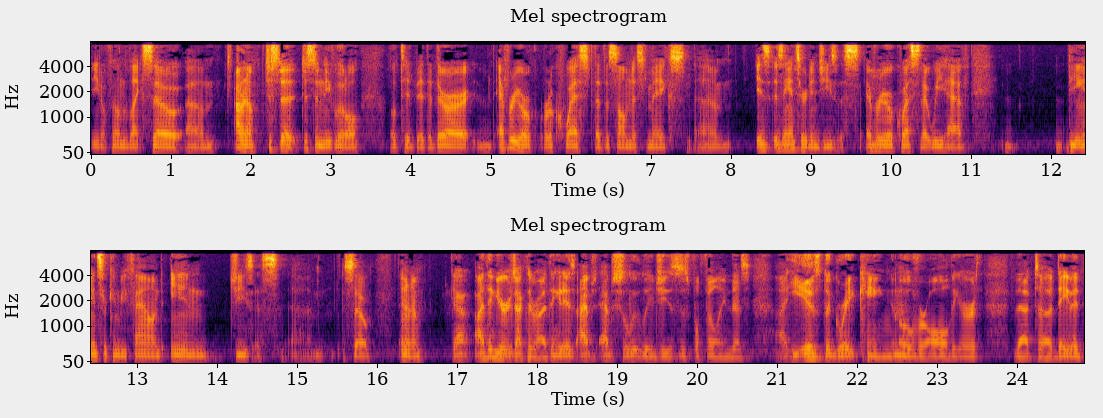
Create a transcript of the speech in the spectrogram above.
you know, fill in the blank." So um, I don't know, just a just a neat little little tidbit that there are every re- request that the psalmist makes um, is is answered in Jesus. Every request that we have, the answer can be found in Jesus. Um, so I don't know. Yeah, I think you're exactly right. I think it is ab- absolutely Jesus is fulfilling this. Uh, he is the great King over all the earth. That uh, David,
